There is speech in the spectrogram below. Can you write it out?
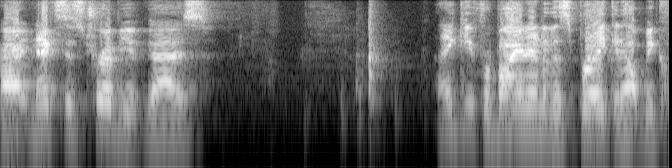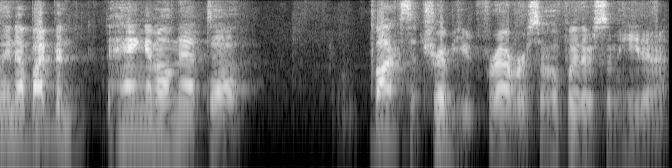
All right, next is tribute, guys. Thank you for buying into this break. It helped me clean up. I've been hanging on that uh, box of tribute forever, so hopefully there's some heat in it.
